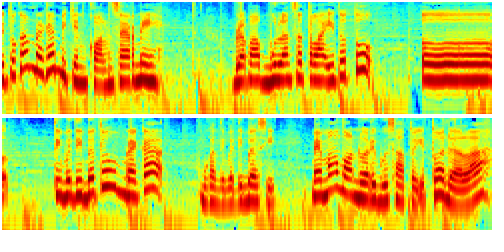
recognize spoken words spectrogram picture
itu kan mereka bikin konser nih berapa bulan setelah itu tuh uh, tiba-tiba tuh mereka bukan tiba-tiba sih. Memang tahun 2001 itu adalah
